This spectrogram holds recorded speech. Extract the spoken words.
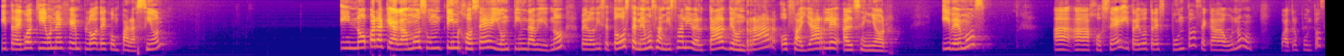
Y traigo aquí un ejemplo de comparación y no para que hagamos un team José y un team David, ¿no? Pero dice, todos tenemos la misma libertad de honrar o fallarle al Señor. Y vemos a, José, y traigo tres puntos de cada uno, cuatro puntos.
